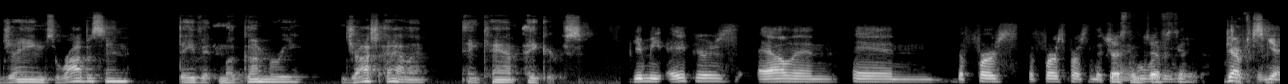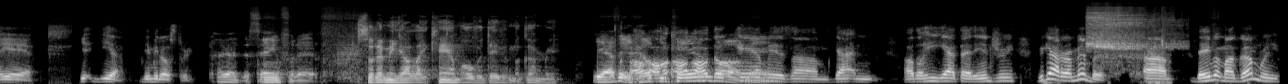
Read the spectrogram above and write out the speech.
James Robinson, David Montgomery, Josh Allen, and Cam Akers. Give me Akers, Allen, and the first the first person that you named. Justin Who was it again? Jefferson. Jefferson. Jefferson. Yeah, yeah, yeah. Y- Yeah, give me those three. I got the same for that. So that means y'all like Cam over David Montgomery. Yeah, I think a healthy al- Cam. although oh, Cam man. is um gotten although he got that injury, we got to remember um, David Montgomery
